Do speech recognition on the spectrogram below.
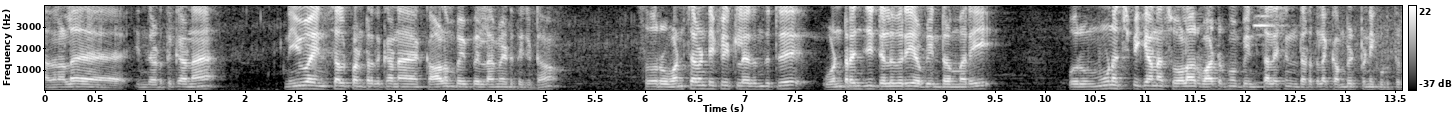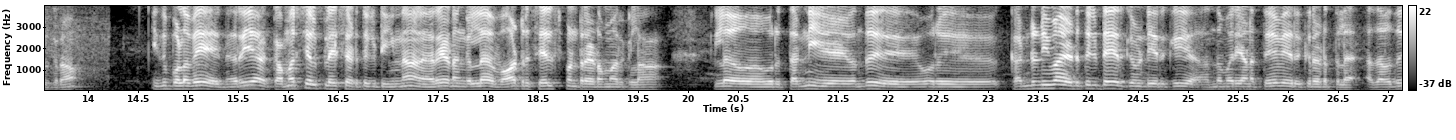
அதனால் இந்த இடத்துக்கான நியூவாக இன்ஸ்டால் பண்ணுறதுக்கான காலம் பைப் எல்லாமே எடுத்துக்கிட்டோம். ஸோ ஒரு ஒன் செவன்ட்டி ஃபீட்டில் இருந்துட்டு ஒன்றரை இன்ச்சு டெலிவரி அப்படின்ற மாதிரி ஒரு மூணு ஹெச்பிக்கான சோலார் வாட்டர் பம்ப் இன்ஸ்டாலேஷன் இந்த இடத்துல கம்ப்ளீட் பண்ணி கொடுத்துருக்குறோம். இது போலவே நிறைய கமர்ஷியல் பிளேஸ் எடுத்துக்கிட்டிங்கன்னா நிறைய இடங்களில் வாட்ரு சேல்ஸ் பண்ணுற இடமா இருக்கலாம். இல்லை ஒரு தண்ணி வந்து ஒரு கண்டினியூவாக எடுத்துக்கிட்டே இருக்க வேண்டியிருக்கு. அந்த மாதிரியான தேவை இருக்கிற இடத்துல. அதாவது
